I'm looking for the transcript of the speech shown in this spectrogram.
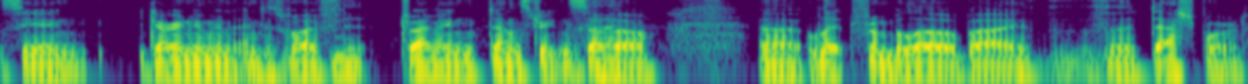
seeing Gary Numan and his wife driving down the street in Soho, uh, lit from below by the dashboard.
